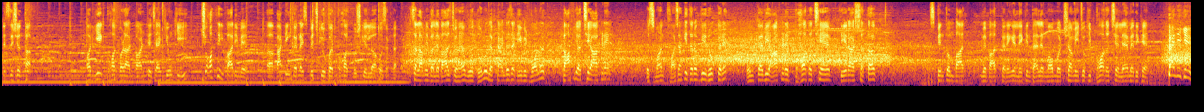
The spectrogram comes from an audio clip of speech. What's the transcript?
डिसीज़न था। और ये एक बहुत बड़ा एडवांटेज है, क्योंकि चौथी पारी में बैटिंग करना इस पिच के ऊपर बहुत मुश्किल हो सकता है। सलामी बल्लेबाज जो है, वो दोनों लेफ़्ट हैंडर्स है डेविड वॉर्नर काफ़ी अच्छे आंकड़े। उस्मान ख्वाजा की तरफ़ भी रुक करें। उनके भी आंकड़े बहुत अच्छे हैं। तेरह शतक। स्पिन तो हम बाद में बात करेंगे लेकिन पहले मोहम्मद शमी जो कि बहुत अच्छे लय में दिखे। पहली गेम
